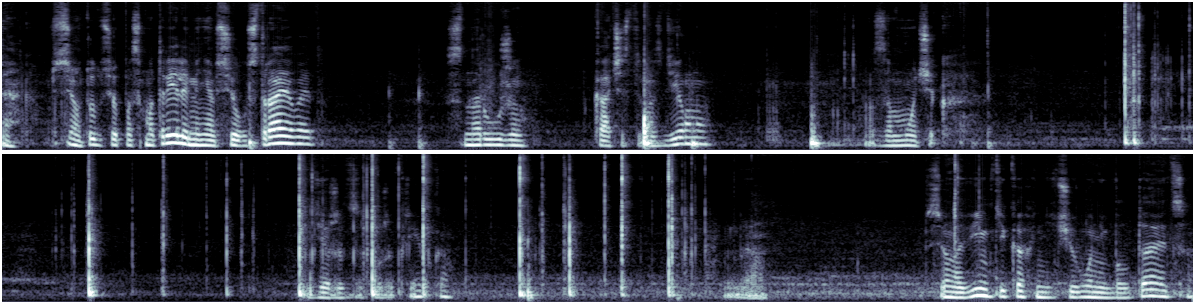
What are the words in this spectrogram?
Так, все, тут все посмотрели, меня все устраивает. Снаружи качественно сделано. Замочек. Держится тоже крепко. Да. Все на винтиках, ничего не болтается.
